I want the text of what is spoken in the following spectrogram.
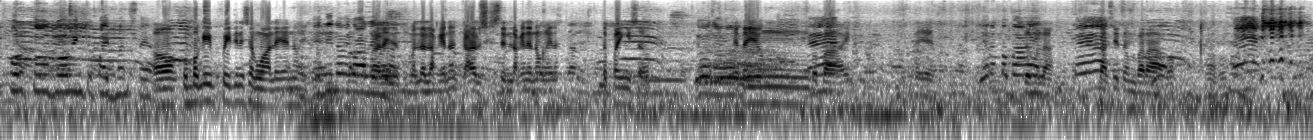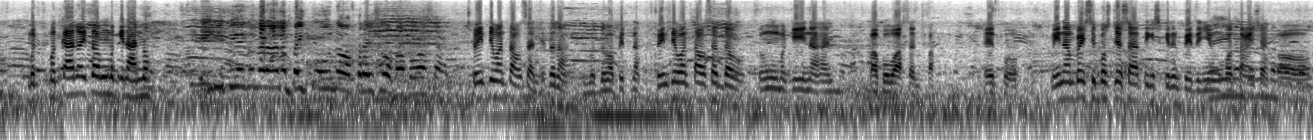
4 to going to 5 months na yan oh kumbaga pwede na siyang walay, ano? Hindi na iwala Walay, yan malalaki na. Kalos kasi laki na nung ina. Ito pa yung isa. oh. Yun, oh. Ito yung babae. Ayan. Yan ang babae. Dumala. Kasi itong barako. Oo. Mag magkano ito ang maginahan mo? Ibibigay ko na lang ng 21 presyo, babawasan. 21,000. Ito na, dumapit na. 21,000 daw kung mag-iinahan. Babawasan pa. Ayan po. May number si boss dyan sa ating screen. Pwede May kontakin siya. Oo.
